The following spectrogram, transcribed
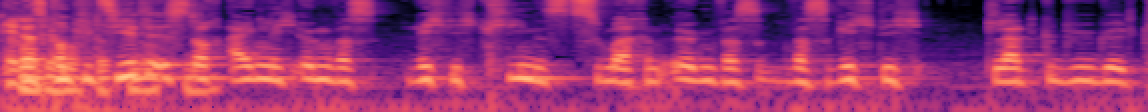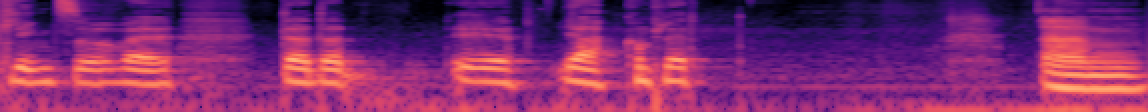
Ey, das Komplizierte das ist doch eigentlich irgendwas richtig Cleanes zu machen, irgendwas, was richtig glatt gebügelt klingt, so, weil da, da, äh, ja, komplett. Ähm,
